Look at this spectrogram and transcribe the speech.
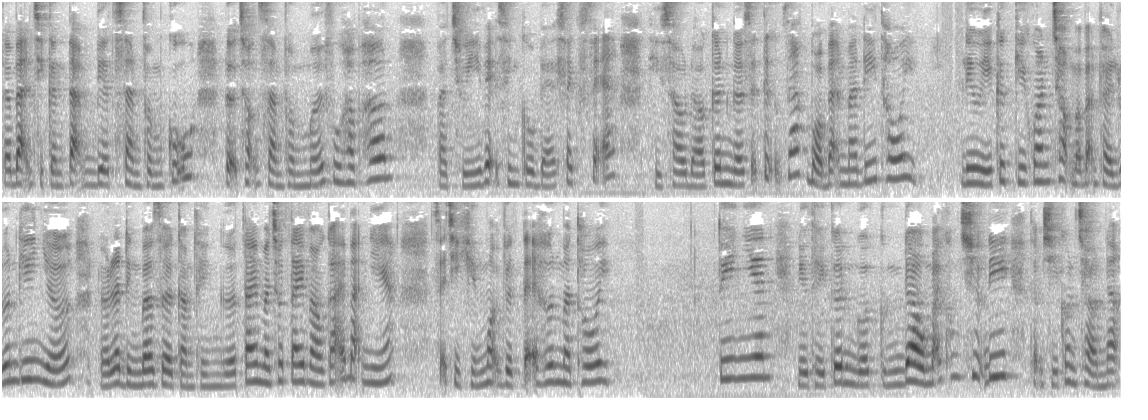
Các bạn chỉ cần tạm biệt sản phẩm cũ, lựa chọn sản phẩm mới phù hợp hơn và chú ý vệ sinh cô bé sạch sẽ thì sau đó cơn ngứa sẽ tự giác bỏ bạn mà đi thôi. Lưu ý cực kỳ quan trọng mà bạn phải luôn ghi nhớ Đó là đừng bao giờ cảm thấy ngứa tay mà cho tay vào gãi bạn nhé Sẽ chỉ khiến mọi việc tệ hơn mà thôi Tuy nhiên, nếu thấy cơn ngứa cứng đầu mãi không chịu đi, thậm chí còn trở nặng,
